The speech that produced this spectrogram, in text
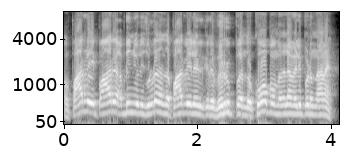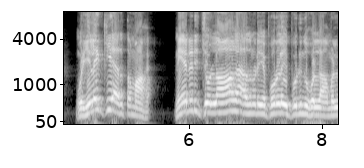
அவன் பார்வையை பாரு அப்படின்னு சொல்லி சொல்றது அந்த பார்வையில் இருக்கிற வெறுப்பு அந்த கோபம் அதெல்லாம் வெளிப்படும் தானே. ஒரு இலக்கிய அர்த்தமாக. நேரடி சொல்லாக அதனுடைய பொருளை புரிந்து கொள்ளாமல்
